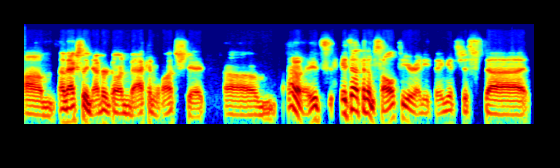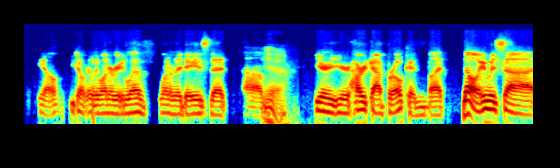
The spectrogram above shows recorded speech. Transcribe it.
um, I've actually never gone back and watched it. Um, I don't know. It's it's not that I'm salty or anything. It's just uh, you know you don't really want to relive one of the days that um, yeah. your your heart got broken. But no, it was uh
